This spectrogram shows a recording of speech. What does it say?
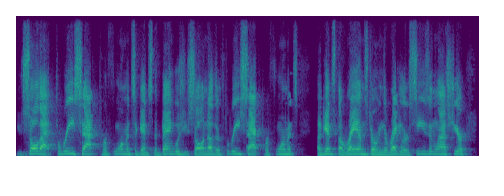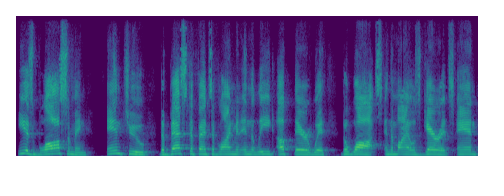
You saw that three sack performance against the Bengals. You saw another three sack performance against the Rams during the regular season last year. He is blossoming into the best defensive lineman in the league, up there with the Watts and the Myles Garrett's and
